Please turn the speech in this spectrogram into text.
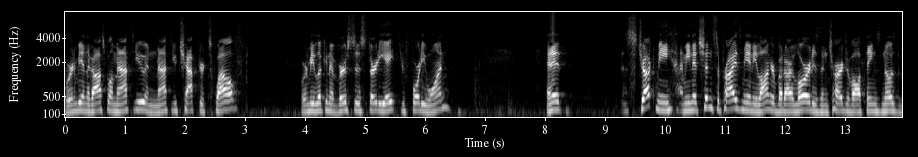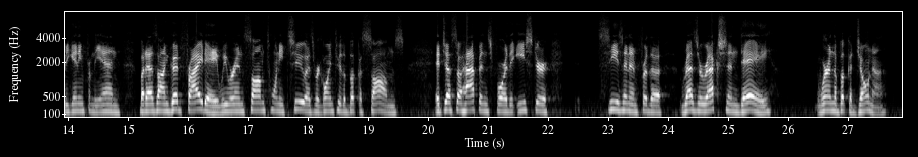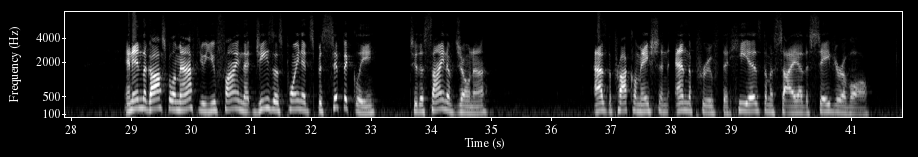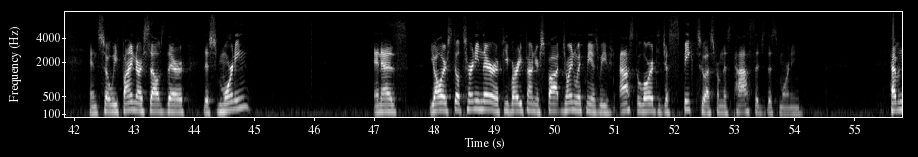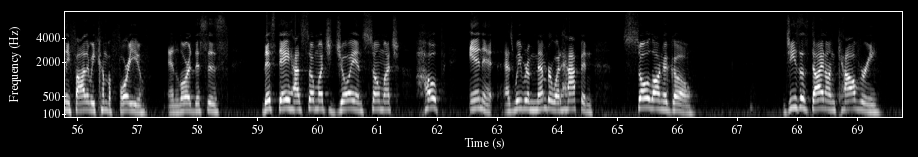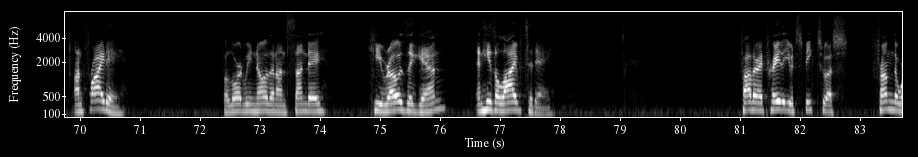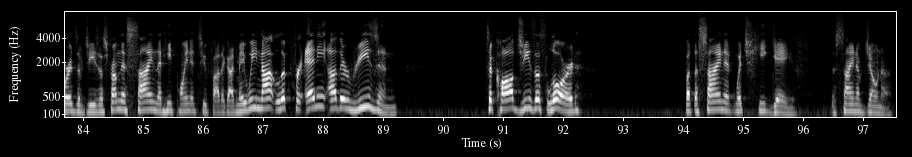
We're going to be in the Gospel of Matthew in Matthew chapter 12. We're going to be looking at verses 38 through 41. And it struck me, I mean, it shouldn't surprise me any longer, but our Lord is in charge of all things, knows the beginning from the end. But as on Good Friday, we were in Psalm 22 as we're going through the book of Psalms. It just so happens for the Easter season and for the resurrection day, we're in the book of Jonah. And in the Gospel of Matthew, you find that Jesus pointed specifically to the sign of Jonah as the proclamation and the proof that he is the Messiah, the Savior of all. And so we find ourselves there this morning. And as y'all are still turning there, if you've already found your spot, join with me as we ask the Lord to just speak to us from this passage this morning. Heavenly Father, we come before you. And Lord, this is this day has so much joy and so much hope in it as we remember what happened so long ago. Jesus died on Calvary on Friday. But Lord, we know that on Sunday he rose again and he's alive today. Father, I pray that you would speak to us from the words of Jesus, from this sign that he pointed to, Father God. May we not look for any other reason to call Jesus Lord but the sign at which he gave, the sign of Jonah.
